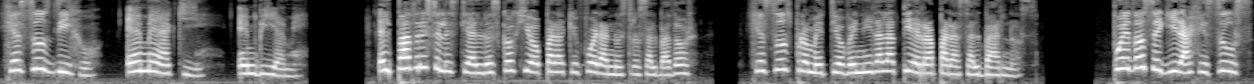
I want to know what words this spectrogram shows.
Jesús dijo, heme aquí, envíame. El Padre Celestial lo escogió para que fuera nuestro Salvador. Jesús prometió venir a la tierra para salvarnos. Puedo seguir a Jesús.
